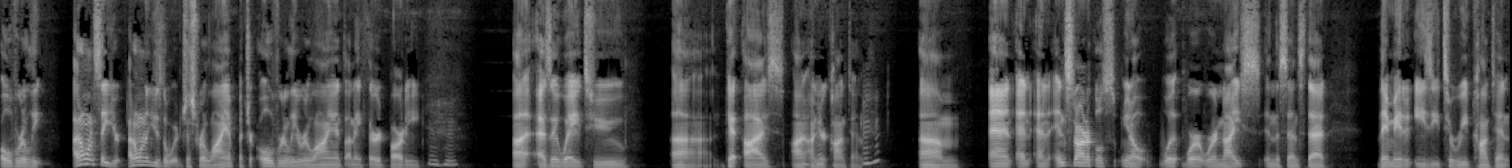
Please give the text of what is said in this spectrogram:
overly. I don't want to say you're. I don't want to use the word just reliant, but you're overly reliant on a third party uh, as a way to uh, get eyes on, on your content. Um, and and and instant articles, you know, w- were were nice in the sense that they made it easy to read content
